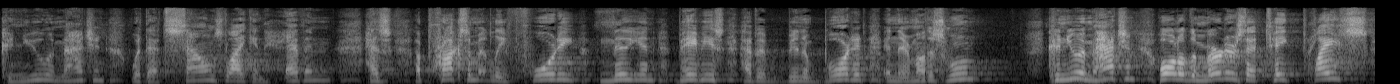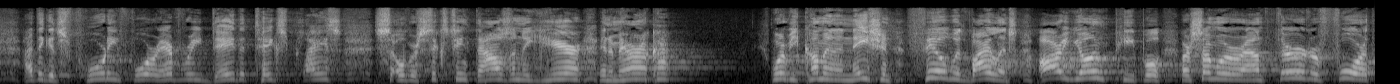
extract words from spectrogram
Can you imagine what that sounds like in heaven? Has approximately 40 million babies have been aborted in their mother's womb? Can you imagine all of the murders that take place? I think it's 44 every day that takes place, so over 16,000 a year in America. We're becoming a nation filled with violence. Our young people are somewhere around third or fourth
